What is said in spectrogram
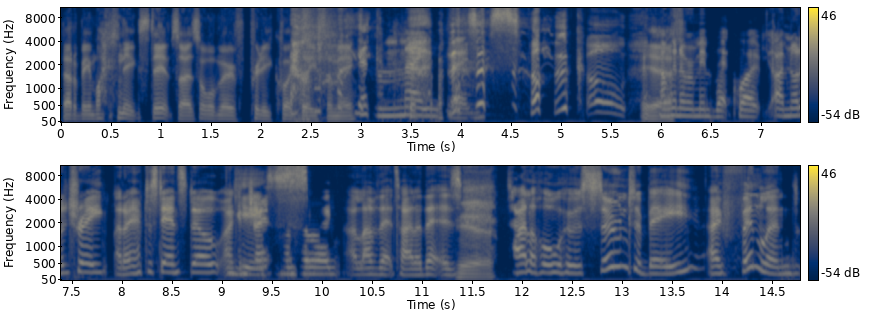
that'll be my next step. So it's all moved pretty quickly for me. That's amazing. this is so cool. Yeah. I'm going to remember that quote. I'm not a tree. I don't have to stand still. I can change what Yes. I'm doing. I love that, Tyler. That is yeah. Tyler Hall, who is soon to be a Finland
